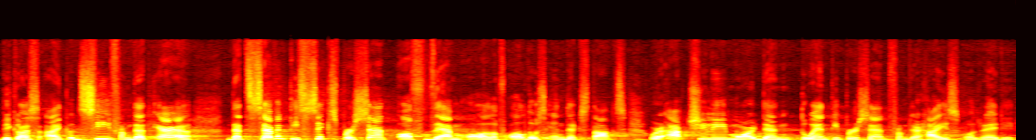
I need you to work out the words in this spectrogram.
because I could see from that era that 76% of them all, of all those index stocks, were actually more than 20% from their highs already.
